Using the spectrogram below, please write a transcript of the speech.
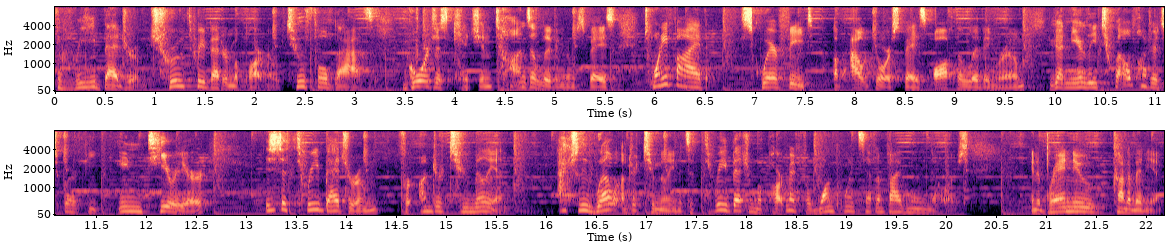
three bedroom, true three bedroom apartment with two full baths, gorgeous kitchen, tons of living room space, 25 square feet of outdoor space off the living room. You got nearly 1,200 square feet interior. This is a three bedroom for under 2 million. Actually, well under 2 million. It's a three bedroom apartment for $1.75 million in a brand new condominium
